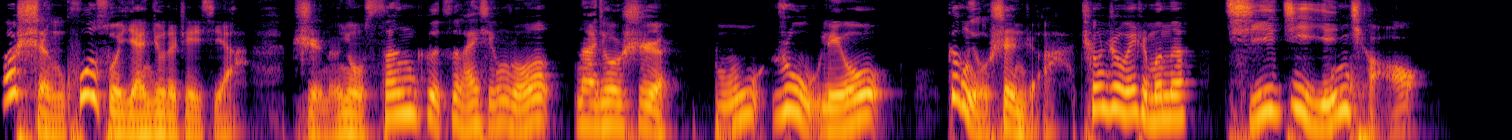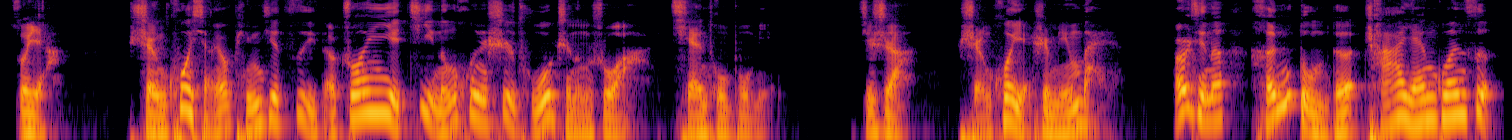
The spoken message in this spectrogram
而沈括所研究的这些啊，只能用三个字来形容，那就是。不入流，更有甚者啊，称之为什么呢？奇技淫巧。所以啊，沈括想要凭借自己的专业技能混仕途，只能说啊，前途不明。其实啊，沈括也是明白人，而且呢，很懂得察言观色。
